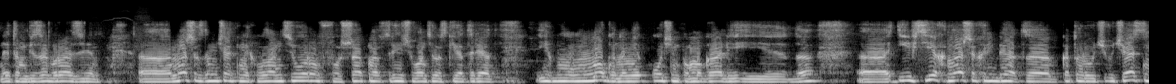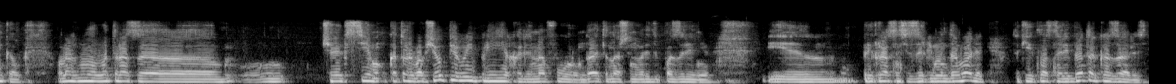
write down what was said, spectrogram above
этом безобразии. Наших замечательных волонтеров, шаг навстречу, волонтерский отряд. Их было много, но они очень помогали и да, э, и всех наших ребят, э, которые участников, у нас было в этот раз э, человек 7, которые вообще впервые приехали на форум, да, это наши инвалиды по зрению, и прекрасно себя зарекомендовали, такие классные ребята оказались.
